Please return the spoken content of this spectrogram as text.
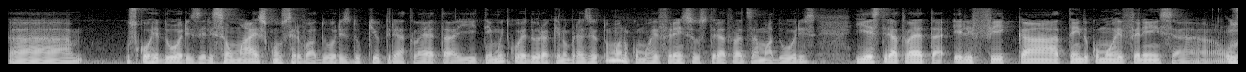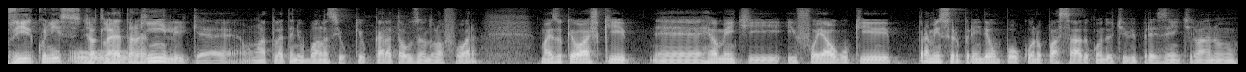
Uh, os corredores eles são mais conservadores do que o triatleta e tem muito corredor aqui no Brasil tomando como referência os triatletas amadores e esse triatleta ele fica tendo como referência os ícones o, de atleta, o né? Kinley, que é um atleta New Balance, o que o cara está usando lá fora. Mas o que eu acho que é, realmente e foi algo que para mim surpreendeu um pouco ano passado quando eu tive presente lá no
